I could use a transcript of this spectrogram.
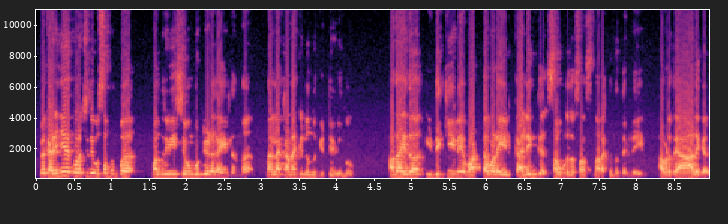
ഇപ്പൊ കഴിഞ്ഞ കുറച്ച് ദിവസം മുമ്പ് മന്ത്രി വി ശിവൻകുട്ടിയുടെ കയ്യിൽ നിന്ന് നല്ല കണക്കിലൊന്ന് കിട്ടിയിരുന്നു. അതായത് ഇടുക്കിയിലെ വട്ടവടയിൽ കലിംഗ് സൗഹൃദ സദസ് നടക്കുന്നതിനിടയിൽ അവിടുത്തെ ആളുകൾ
